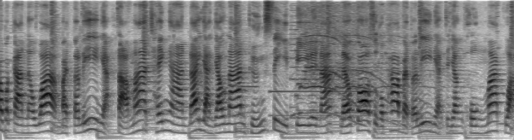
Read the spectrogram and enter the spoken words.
รับประกันนะว่าแบตเตอรี่เนี่ยสามารถใช้งานได้อย่างยาวนานถึง 4 ปีเลยนะ แล้วก็สุขภาพแบตเตอรี่เนี่ยจะยังคงมากกว่า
